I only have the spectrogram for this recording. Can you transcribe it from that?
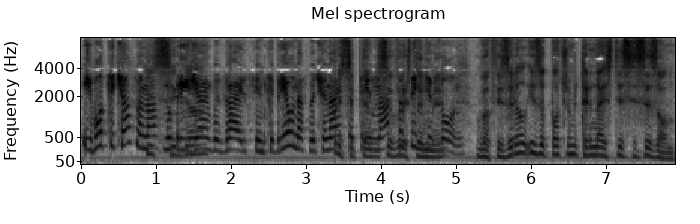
И вот сейчас у нас, мы сега- приезжаем в Израиль в сентябре, у нас начинается септември се 13-й връщаме сезон. в Израел и започваме 13-ти си сезон.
